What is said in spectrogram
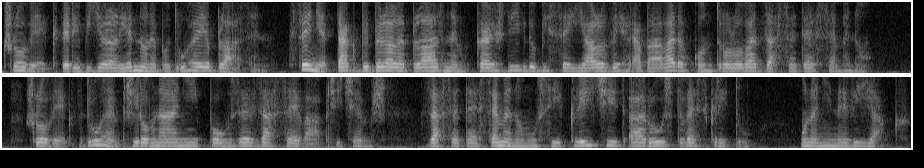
Člověk, který by dělal jedno nebo druhé, je blázen. Stejně tak by byl ale bláznem každý, kdo by se jal vyhrabávat a kontrolovat zaseté semeno. Člověk v druhém přirovnání pouze zasévá, přičemž zaseté semeno musí klíčit a růst ve skrytu. On ani neví jak.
